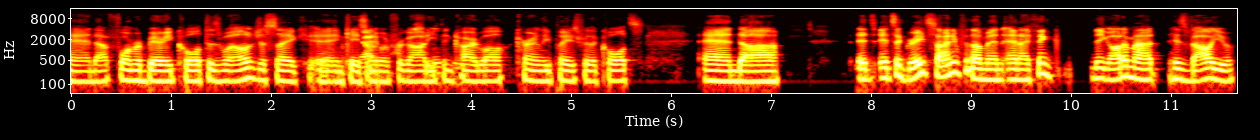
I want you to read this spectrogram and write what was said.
and uh, former Barrie colt as well just like in case yeah, anyone forgot absolutely. ethan cardwell currently plays for the colts and uh, it's it's a great signing for them and and i think they got him at his value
